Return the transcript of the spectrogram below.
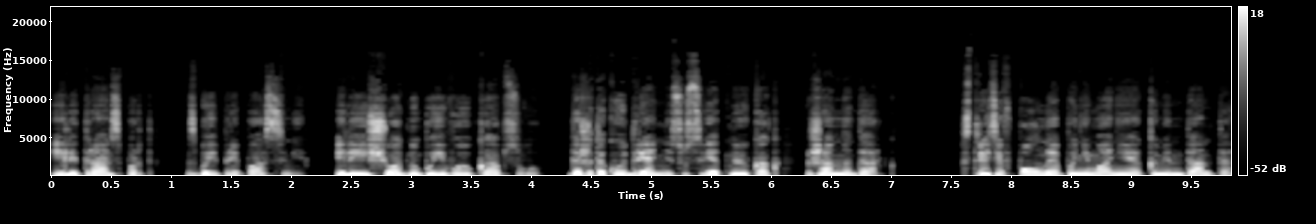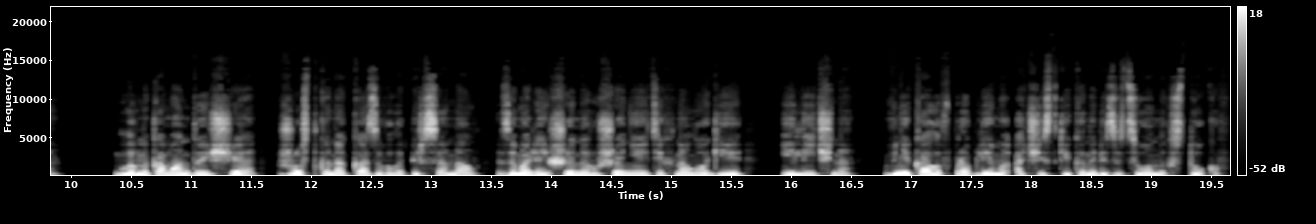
или транспорт с боеприпасами, или еще одну боевую капсулу, даже такую дрянь несусветную, как Жанна Дарк. Встретив полное понимание коменданта, Главнокомандующая жестко наказывала персонал за малейшее нарушение технологии и лично вникала в проблемы очистки канализационных стоков.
